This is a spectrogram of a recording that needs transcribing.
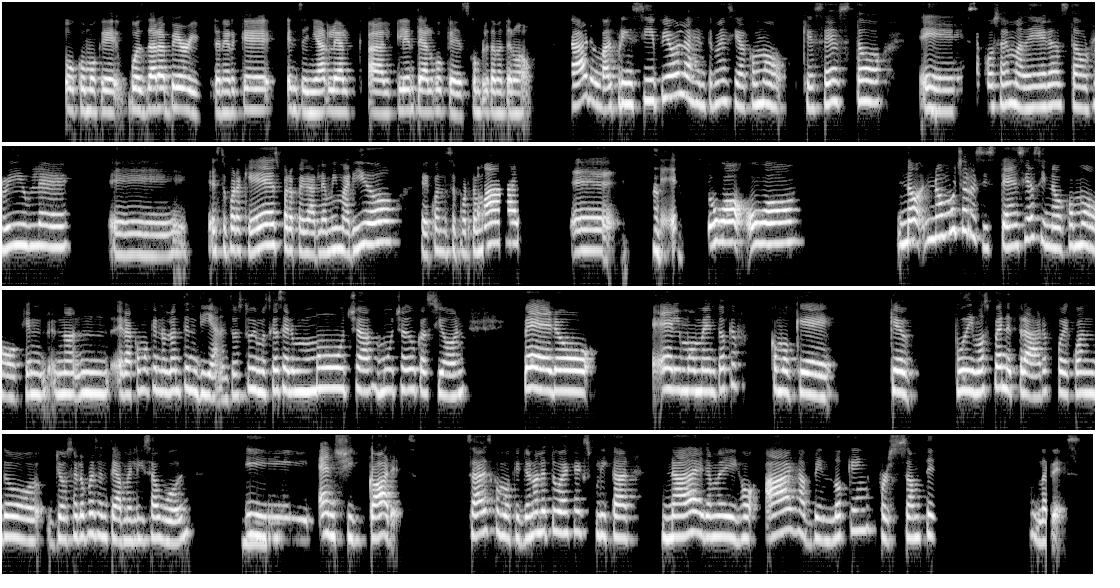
o como que pues dar a Barry, tener que enseñarle al, al cliente algo que es completamente nuevo. Claro, al principio la gente me decía como, ¿qué es esto? Eh, esta cosa de madera está horrible. Eh, ¿esto para qué es? Para pegarle a mi marido eh, cuando se porta mal. hubo, hubo no, no mucha resistencia, sino como que no, era como que no lo entendían. Entonces tuvimos que hacer mucha, mucha educación, pero el momento que como que, que pudimos penetrar fue cuando yo se lo presenté a Melissa Wood y and she got it. ¿Sabes? Como que yo no le tuve que explicar nada, ella me dijo, I have been looking for something like this.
